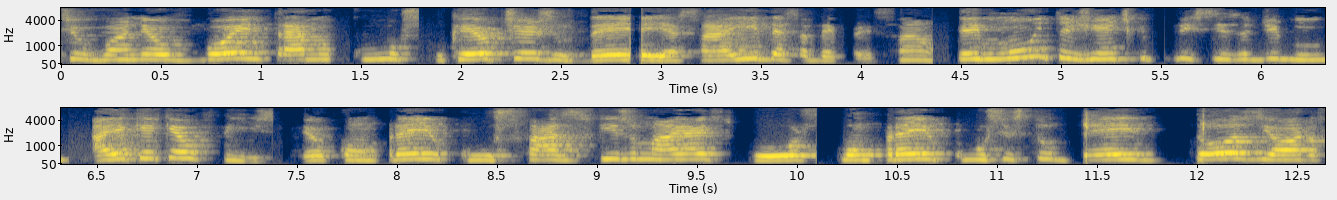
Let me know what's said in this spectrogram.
Silvânia, eu vou entrar no curso, porque eu te ajudei a sair dessa depressão. Tem muita gente que precisa de mim. Aí o que, que eu fiz? Eu comprei o curso, faz, fiz o maior esforço, comprei o curso, estudei 12 horas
